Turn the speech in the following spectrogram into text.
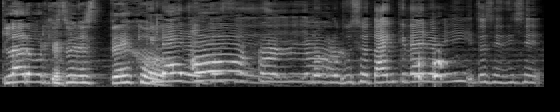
Claro, porque es un espejo. Claro, ¡Oh, entonces lo, lo puso tan claro ahí. Entonces dice,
